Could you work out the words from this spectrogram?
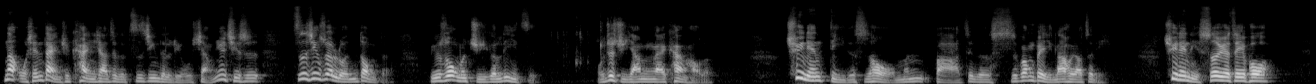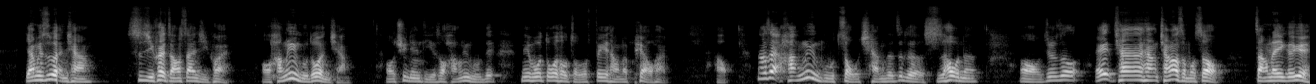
那我先带你去看一下这个资金的流向，因为其实资金是轮动的。比如说，我们举一个例子，我就举阳明来看好了。去年底的时候，我们把这个时光背景拉回到这里。去年底十二月这一波，阳明是不是很强？十几块涨到三十几块哦，航运股都很强哦。去年底的时候，航运股的那波多头走得非常的彪悍。好，那在航运股走强的这个时候呢，哦，就是说，哎，强强强强到什么时候？涨了一个月，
